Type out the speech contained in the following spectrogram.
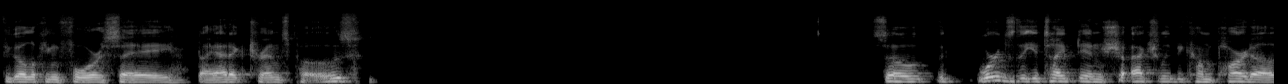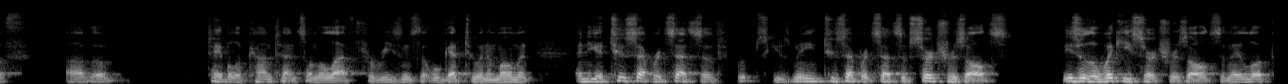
if you go looking for, say, dyadic transpose, so the words that you typed in actually become part of uh, the table of contents on the left for reasons that we'll get to in a moment and you get two separate sets of, oops, excuse me, two separate sets of search results. These are the wiki search results, and they look,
